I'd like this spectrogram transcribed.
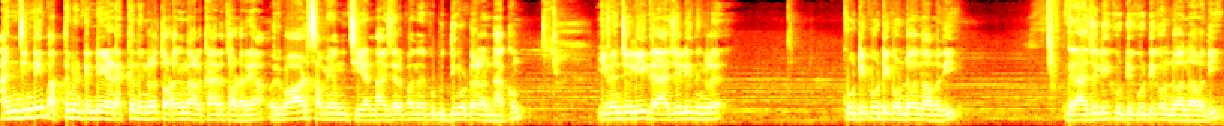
അഞ്ചിന്റെയും പത്ത് മിനിറ്റിന്റെയും ഇടയ്ക്ക് നിങ്ങൾ തുടങ്ങുന്ന ആൾക്കാർ തുടരുക. ഒരുപാട് സമയമൊന്നും ചെയ്യേണ്ട. ചിലപ്പോൾ നിങ്ങൾക്ക് ബുദ്ധിമുട്ടുകൾ ഉണ്ടാക്കും. ഇവഞ്ച്വലി ഗ്രാജ്വലി നിങ്ങൾ കൂട്ടി കൂട്ടി കൊണ്ടുവന്നാൽ മതി. ഗ്രാജ്വലി കൂട്ടി കൂട്ടി കൊണ്ടുവന്നാൽ മതി.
